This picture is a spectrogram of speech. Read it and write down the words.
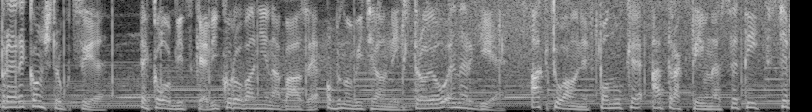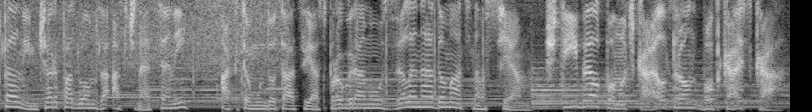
pre rekonštrukcie. Ekologické vykurovanie na báze obnoviteľných zdrojov energie. Aktuálne v ponuke atraktívne sety s tepelným čerpadlom za akčné ceny a k tomu dotácia z programu Zelená domácnostiam. Štýbel pomočka eltron.sk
